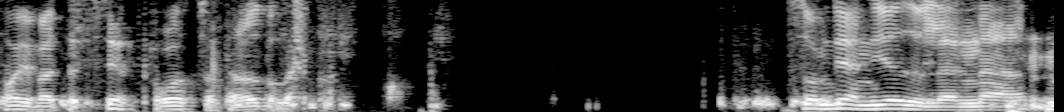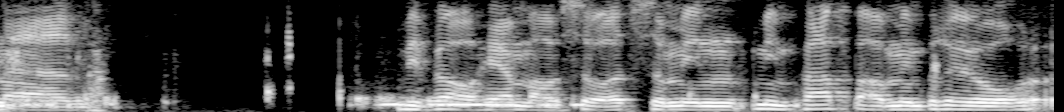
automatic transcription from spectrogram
har ju varit ett sätt för oss att överleva. Som den julen när, när vi var hemma och så. Så min, min pappa och min bror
